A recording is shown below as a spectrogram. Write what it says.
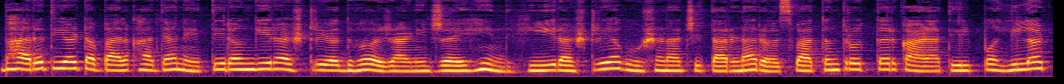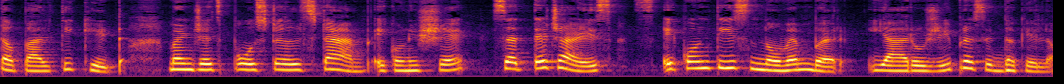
भारतीय टपाल खात्याने तिरंगी राष्ट्रीय ध्वज आणि जय हिंद ही राष्ट्रीय घोषणा चितारणारं स्वातंत्र्योत्तर काळातील पहिलं टपाल तिकीट म्हणजेच पोस्टल स्टॅम्प एकोणीसशे सत्तेचाळीस एकोणतीस नोव्हेंबर. या रोजी प्रसिद्ध केलं.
